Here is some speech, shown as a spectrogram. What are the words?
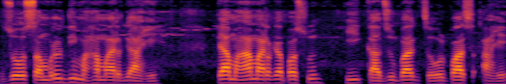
जो समृद्धी महामार्ग आहे त्या महामार्गापासून ही काजूबाग जवळपास आहे.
